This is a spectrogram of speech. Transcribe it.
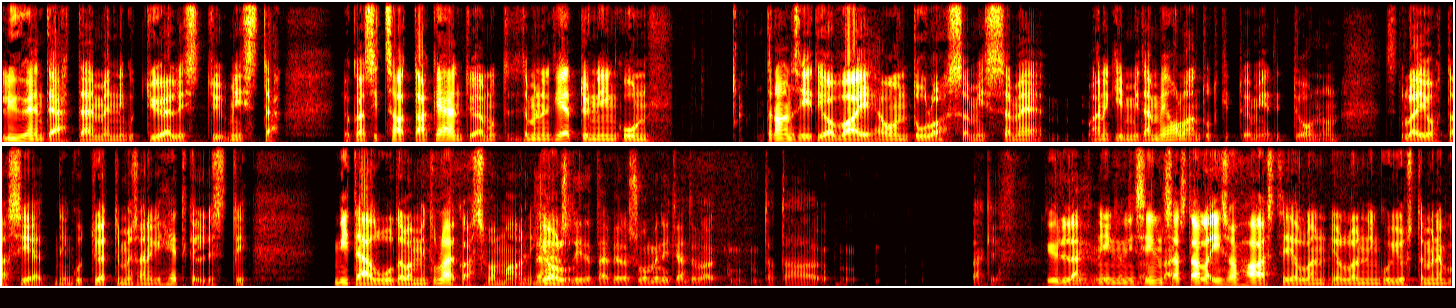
lyhyen tähtäimen niin kuin työllistymistä, joka sitten saattaa kääntyä, mutta tämmöinen tietty niin kuin transitiovaihe on tulossa, missä me, ainakin mitä me ollaan tutkittu ja mietitty on, on se tulee johtaa siihen, että niin kuin työttömyys ainakin hetkellisesti mitä luultavammin tulee kasvamaan. Tähän jol... liitetään vielä Suomen ikääntyvä tota, väki. Kyllä, niin, niin siinä saattaa olla iso haaste, jolloin, jolloin niin kuin just tämmöinen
